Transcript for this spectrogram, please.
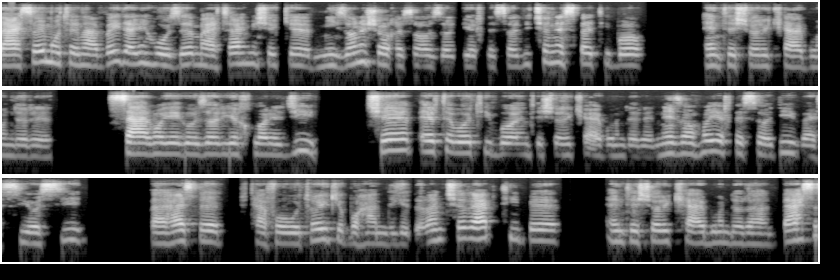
بحث های متنوعی در این حوزه مطرح میشه که میزان شاخص آزادی اقتصادی چه نسبتی با انتشار کربن داره. سرمایه گذاری خارجی چه ارتباطی با انتشار کربن داره؟ نظام های اقتصادی و سیاسی بر حسب تفاوتهایی که با همدیگه دارن چه ربطی به انتشار کربن دارن؟ بحث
